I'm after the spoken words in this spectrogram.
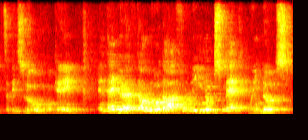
It's a bit slow, okay. And then you have download R for Linux, Mac, Windows.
